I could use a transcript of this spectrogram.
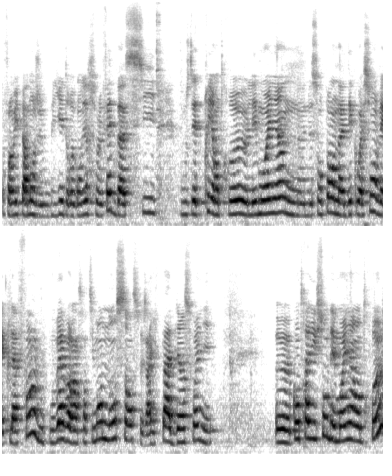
Enfin oui, pardon, j'ai oublié de rebondir sur le fait, bah si vous êtes pris entre les moyens ne, ne, sont pas en adéquation avec la fin, vous pouvez avoir un sentiment de non-sens, j'arrive pas à bien soigner. Euh, contradiction des moyens entre eux,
